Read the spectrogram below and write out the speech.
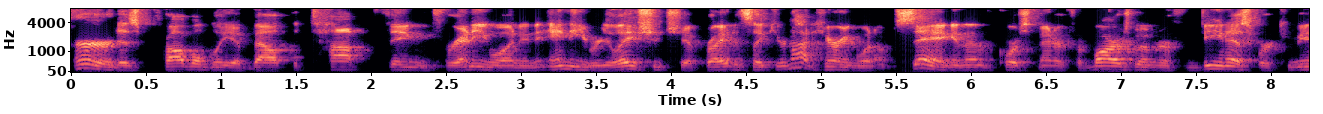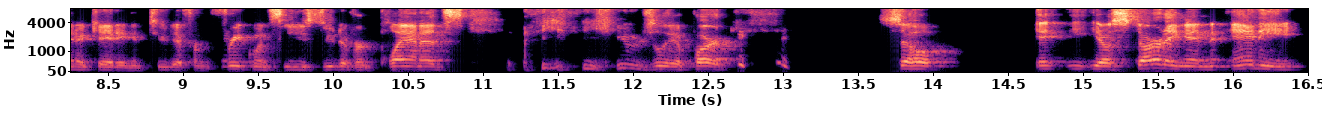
heard is probably about the top thing for anyone in any relationship, right? It's like you're not hearing what I'm saying. And then, of course, men are from Mars, women are from Venus. We're communicating in two different frequencies, two different planets, hugely apart. so, it, you know, starting in any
